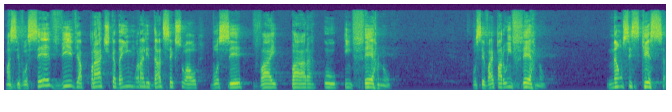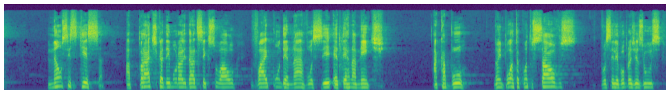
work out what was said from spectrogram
Mas se você vive a prática da imoralidade sexual, você vai para o inferno. Você vai para o inferno. Não se esqueça, não se esqueça, a prática da imoralidade sexual vai condenar você eternamente. Acabou. Não importa quantos salvos você levou para Jesus,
